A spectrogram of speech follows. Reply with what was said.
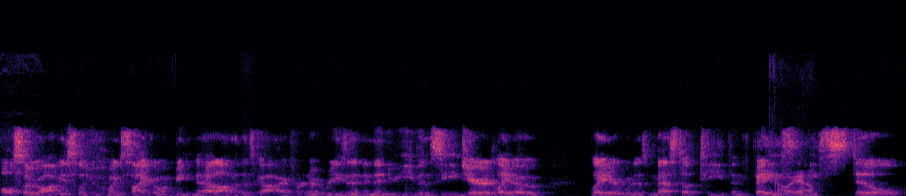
also obviously going psycho and beating the hell out of this guy for no reason. And then you Mm-hmm. even see Jared Leto later with his messed up teeth and face, Oh, yeah. and he's still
